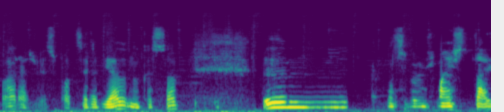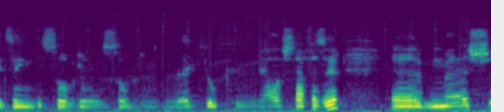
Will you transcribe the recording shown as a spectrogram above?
claro, às vezes pode ser adiada, nunca se sabe. Hum, não sabemos mais detalhes ainda sobre, sobre aquilo que ela está a fazer, eh, mas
